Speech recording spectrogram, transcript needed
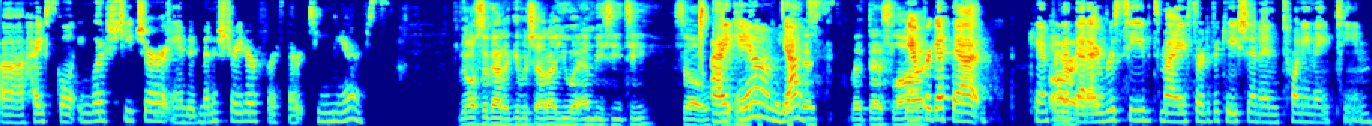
a high school English teacher and administrator for 13 years. We also got to give a shout out. You at NBCT. So I am, yes. Let that slide. Can't forget that. Can't forget right. that. I received my certification in 2019.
